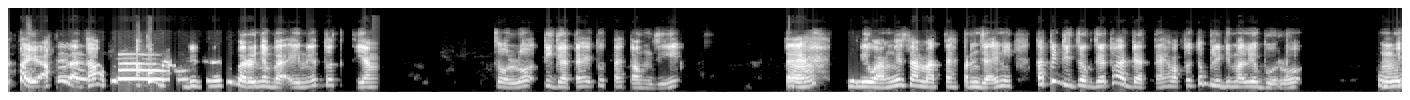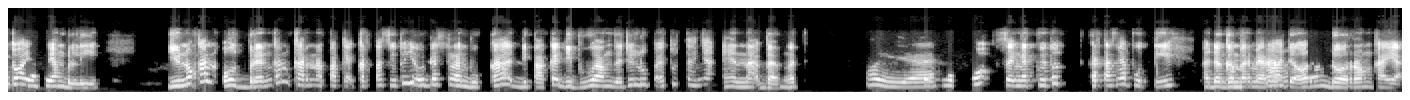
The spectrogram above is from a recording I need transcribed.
apa ya aku nggak tahu aku, aku di sini tuh baru nyobain itu yang Solo tiga teh itu teh tongji teh? Siliwangi sama teh Perenjak ini. Tapi di Jogja itu ada teh. Waktu itu beli di Malioboro. Hmm, Hmm. itu ayahku yang beli. You know kan old brand kan karena pakai kertas itu ya udah setelah buka dipakai dibuang. Jadi lupa itu tehnya enak banget. Oh iya. Seingatku, seingatku itu kertasnya putih, ada gambar merah, Hah? ada orang dorong kayak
